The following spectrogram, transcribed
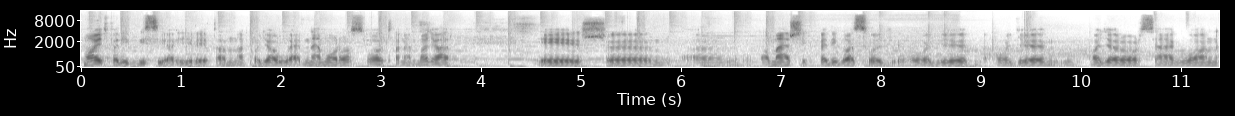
majd pedig viszi a hírét annak, hogy Auer nem orosz volt, hanem magyar, és a másik pedig az, hogy, hogy, hogy Magyarországon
